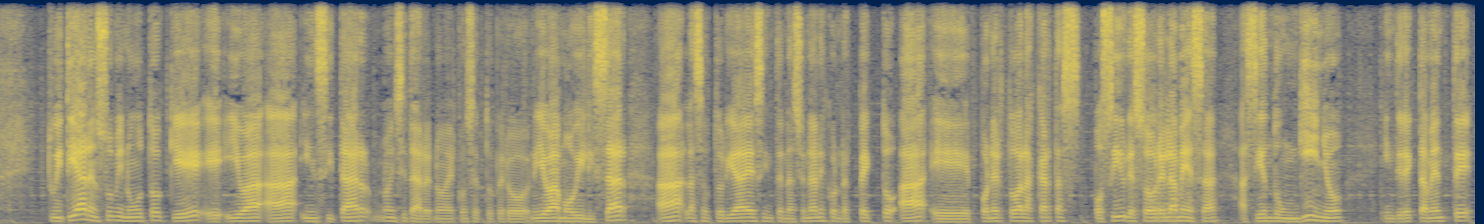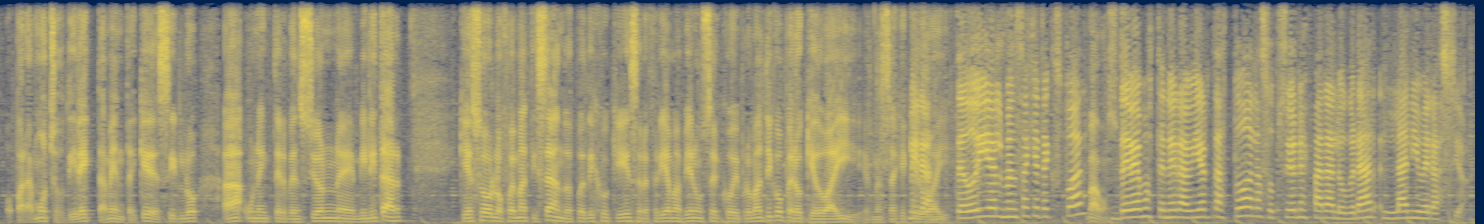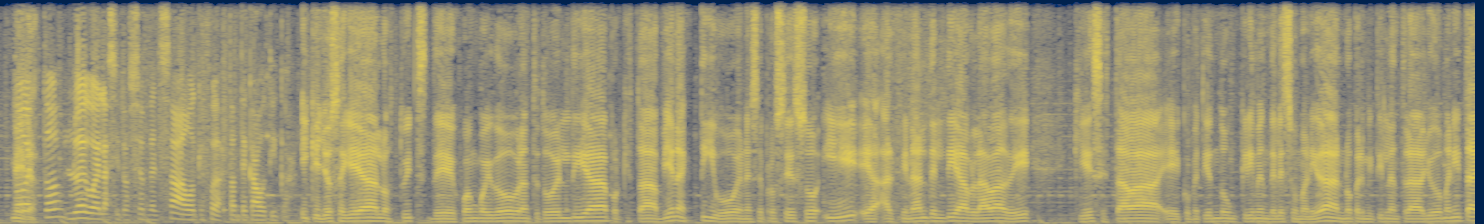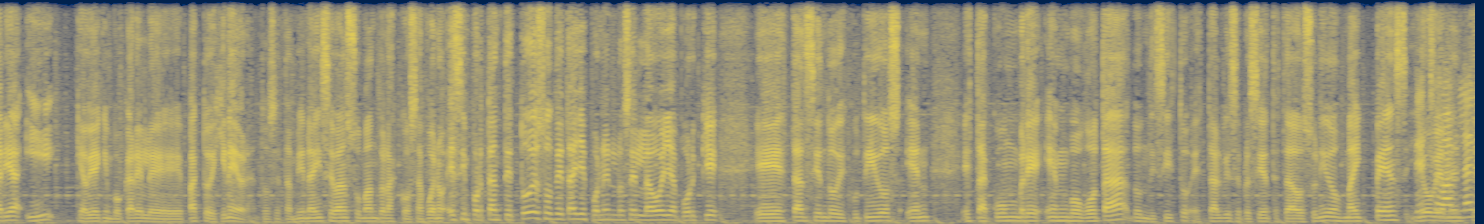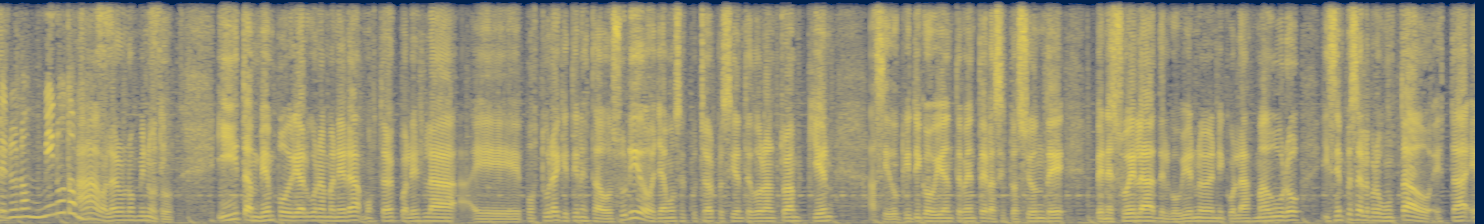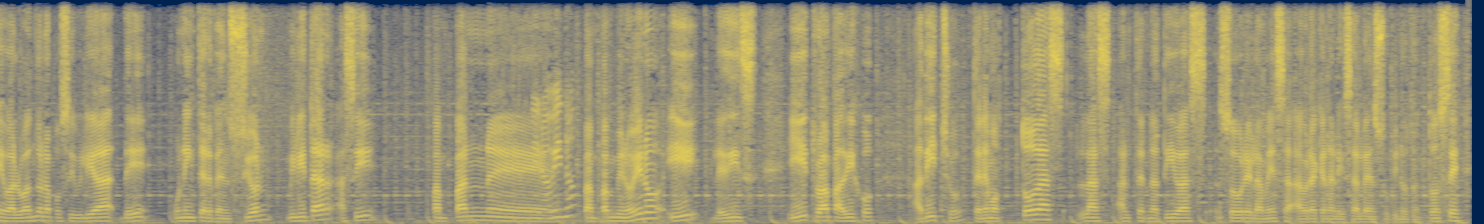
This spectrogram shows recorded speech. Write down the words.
tuitear en su minuto que eh, iba a incitar, no incitar, no es el concepto, pero iba a movilizar a las autoridades internacionales con respecto a eh, poner todas las cartas posibles sobre la mesa, haciendo un guiño indirectamente, o para muchos directamente, hay que decirlo, a una intervención eh, militar que eso lo fue matizando. Después dijo que se refería más bien a un cerco diplomático, pero quedó ahí, el mensaje Mira, quedó ahí. te doy el mensaje textual. Vamos. Debemos tener abiertas todas las opciones para lograr la liberación. Mira. Todo esto luego de la situación del sábado, que fue bastante caótica. Y que yo seguía los tweets de Juan Guaidó durante todo el día porque estaba bien activo en ese proceso y eh, al final del día hablaba de que se estaba eh, cometiendo un crimen de lesa humanidad, no permitir la entrada de ayuda humanitaria y que había que invocar el eh, Pacto de Ginebra. Entonces también ahí se van sumando las cosas. Bueno, es importante todos esos detalles ponerlos en la olla porque eh, están siendo discutidos en esta cumbre en Bogotá, donde, insisto, está el vicepresidente de Estados Unidos, Mike Pence, De y hecho, va a obviamente... hablar en unos minutos más. Ah, va a hablar unos minutos. Y también podría de alguna manera mostrar cuál es la postura que tiene Estados Unidos. Ya hemos escuchado al presidente Donald Trump, quien ha sido crítico evidentemente de la situación de Venezuela, del gobierno de Nicolás Maduro, y siempre se le ha preguntado, ¿está evaluando la posibilidad de una intervención militar así? Pan pan, eh, Vino, vino. pan pan vino vino y le dice y Trump ha dijo ha dicho tenemos todas las alternativas sobre la mesa habrá que analizarla en su minuto. Entonces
